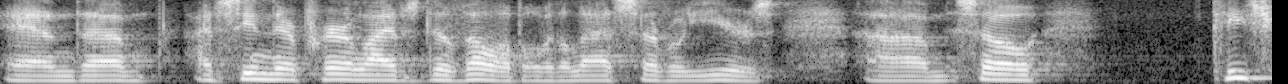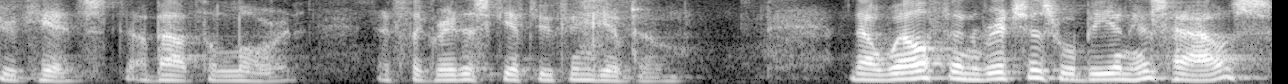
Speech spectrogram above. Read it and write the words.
And um, I've seen their prayer lives develop over the last several years. Um, so teach your kids about the Lord. It's the greatest gift you can give them. Now, wealth and riches will be in his house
